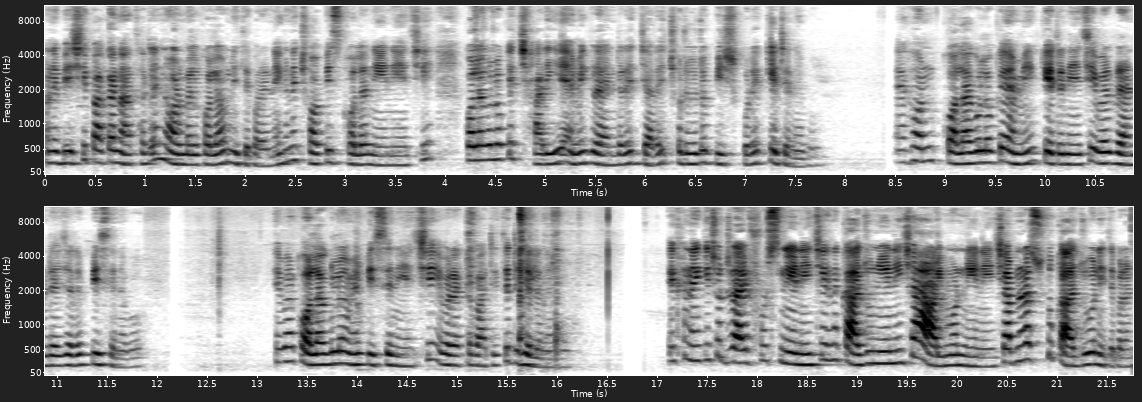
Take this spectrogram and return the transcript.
মানে বেশি পাকা না থাকলে নর্মাল কলাও নিতে পারেন। এখানে ছ পিস কলা নিয়ে নিয়েছি। কলাগুলোকে ছাড়িয়ে আমি গ্রাইন্ডারের জারে ছোট ছোট পিস করে কেটে নেব। এখন কলাগুলোকে আমি কেটে নিয়েছি, এবার গ্রাইন্ডারের জারে পিষে নেব। এবার কলাগুলো আমি পিষে নিয়েছি, এবার একটা বাটিতে ঢেলে নেব। এখানে কিছু ড্রাই ফ্রুটস নিয়ে নিয়েছি, এখানে কাজু নিয়ে নিয়েছি আর আলমন্ড নিয়ে নিয়েছি। আপনারা শুধু কাজুও নিতে পারেন।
